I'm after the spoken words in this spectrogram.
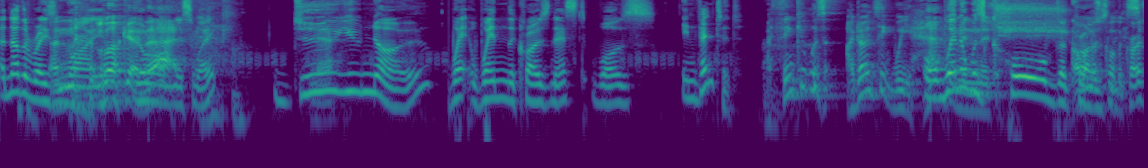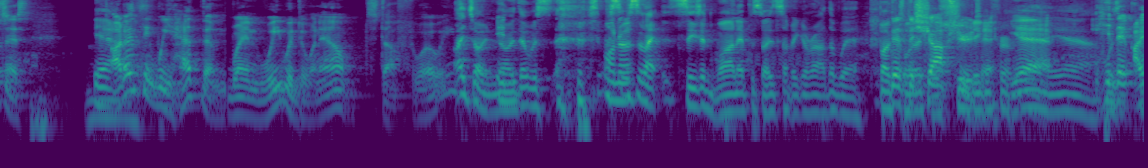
another reason why look at you're that. on this week. Do you know whe- when the crow's nest was invented? I think it was. I don't think we had. Or when them it was called the Oh, when it crow's was called the crow's nest. Yeah. I don't think we had them when we were doing our stuff, were we? I don't know. In, there was, was, a, like season one episode something or other where Bo there's Clark the sharpshooter. Yeah, yeah. yeah. Was there, I,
